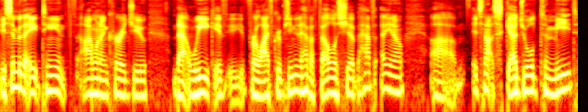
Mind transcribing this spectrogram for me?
December the 18th, I want to encourage you that week if for life groups, you need to have a fellowship. Have you know, uh, it's not scheduled to meet.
